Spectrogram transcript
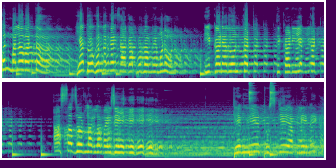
पण मला वाटतं ह्या दोघांना काही जागा पुरणार नाही म्हणून इकड्या दोन कट तिकडे एक कट. असा जोड लागला पाहिजे. ठेंगणे ठुसके आपले नाही का?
